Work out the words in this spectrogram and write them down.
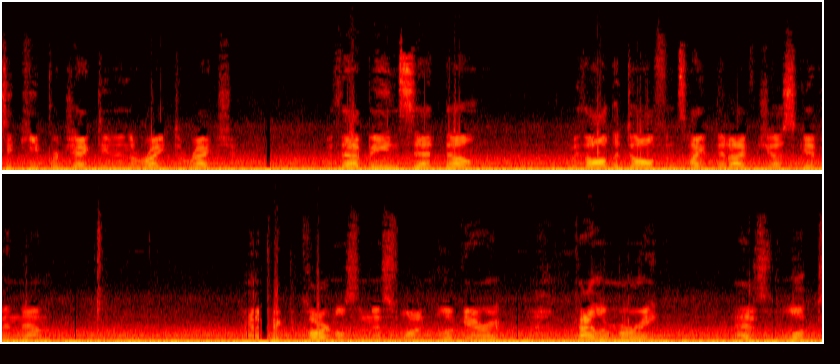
to keep projecting in the right direction. With that being said, though, with all the Dolphins hype that I've just given them, going to pick the Cardinals in this one. Look, Eric, Kyler Murray has looked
